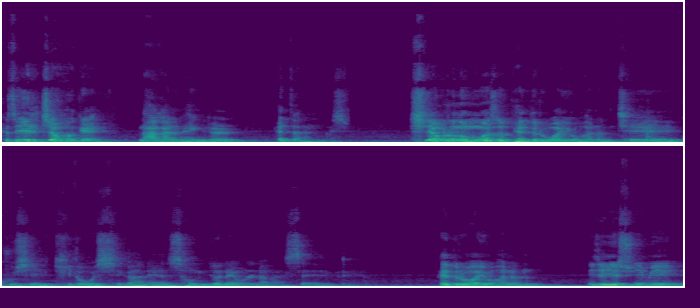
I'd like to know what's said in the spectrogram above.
그래서 일정하게 나아가는 행위를 했다는 것입니다. 시작으로 넘어와서 베드로와 요한은 제9시 기도 시간에 성전에 올라갔어요. 그래요. 베드로와 요한은 이제 예수님이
